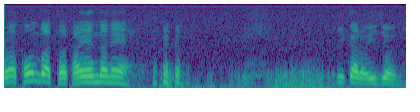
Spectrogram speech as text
これはコンバットは大変だね。イカロ以上に。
